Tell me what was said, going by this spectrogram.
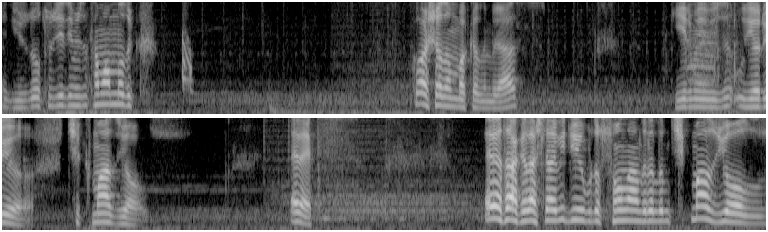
Evet, %37'mizi tamamladık. Koşalım bakalım biraz. Girmemizi uyarıyor. Çıkmaz yol. Evet. Evet arkadaşlar videoyu burada sonlandıralım. Çıkmaz yol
